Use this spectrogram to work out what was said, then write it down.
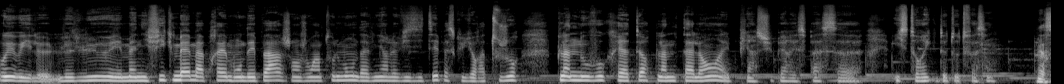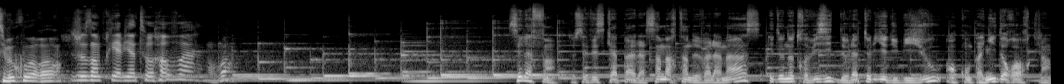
Oui, oui, le, lieu est magnifique. Même après mon départ, j'enjoins tout le monde à venir le visiter parce qu'il y aura toujours plein de nouveaux créateurs, plein de talents et puis un super espace euh, historique de toute façon. Merci beaucoup, Aurore. Je vous en prie, à bientôt. Au revoir. Au revoir. C'est la fin de cette escapade à Saint-Martin-de-Valamas et de notre visite de l'atelier du bijou en compagnie d'Aurore Klein.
